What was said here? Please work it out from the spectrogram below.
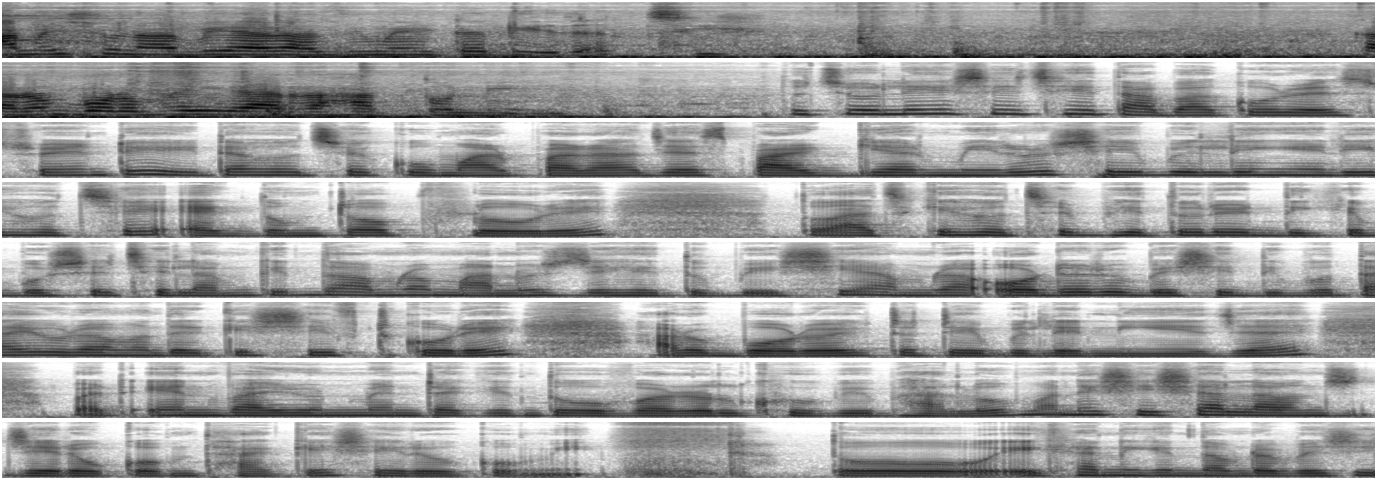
আমি শোনাবি আর আজিমে এটা দিয়ে যাচ্ছি। কারণ বড় ভাই আর রাহাত তো নেই। তো চলে এসেছি তাবাকো রেস্টুরেন্টে। এটা হচ্ছে কুমারপাড়া, যে স্পার্ক গিয়ার মিরর, সেই বিল্ডিংয়েরই হচ্ছে একদম টপ ফ্লোরে। তো আজকে হচ্ছে ভেতরের দিকে বসেছিলাম, কিন্তু আমরা মানুষ যেহেতু বেশি, আমরা অর্ডারও বেশি দিব, তাই ওরা আমাদেরকে শিফট করে আরও বড় একটা টেবিলে নিয়ে যায়। বাট এনভায়রনমেন্টটা কিন্তু ওভারঅল খুবই ভালো। মানে সীসা লাউঞ্জ যেরকম থাকে, সেরকমই। তো এখানে কিন্তু আমরা বেশি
